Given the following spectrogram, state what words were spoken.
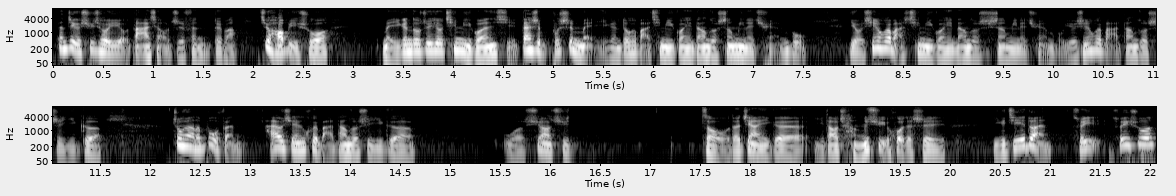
但这个需求也有大小之分，对吧？就好比说，每一个人都追求亲密关系，但是不是每一个人都会把亲密关系当做生命的全部。有些人会把亲密关系当做是生命的全部，有些人会把它当做是一个重要的部分，还有些人会把它当做是一个我需要去走的这样一个一道程序或者是一个阶段。所以，所以说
